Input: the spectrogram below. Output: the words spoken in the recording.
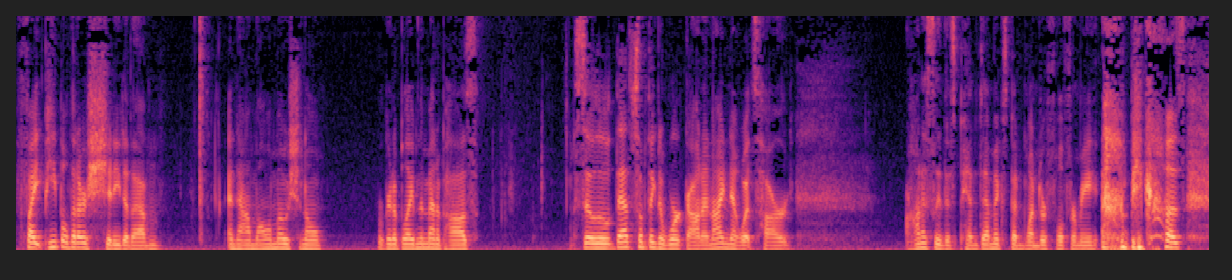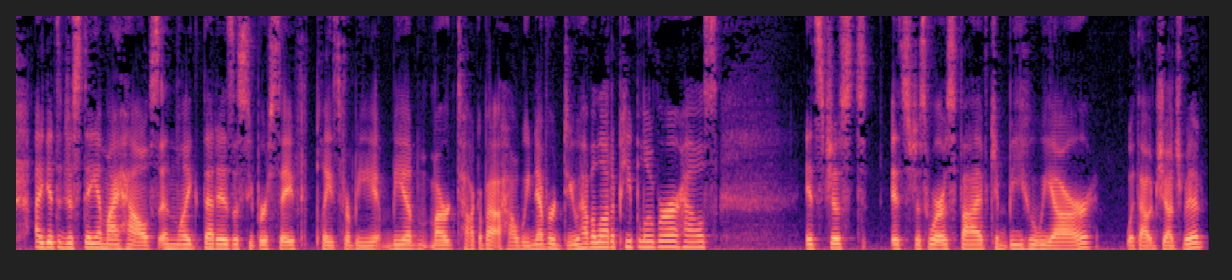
fight people that are shitty to them. And now i'm all emotional we're going to blame the menopause so that's something to work on, and I know it's hard. Honestly, this pandemic's been wonderful for me because I get to just stay in my house, and like that is a super safe place for me. Me and Mark talk about how we never do have a lot of people over our house. It's just, it's just whereas five can be who we are without judgment.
